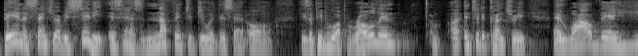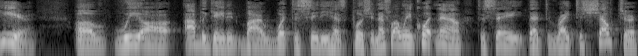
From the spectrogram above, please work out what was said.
being a sanctuary city is has nothing to do with this at all. These are people who are paroled in uh, into the country, and while they're here, uh, we are obligated by what the city has pushed. And that's why we're in court now to say that the right to shelter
